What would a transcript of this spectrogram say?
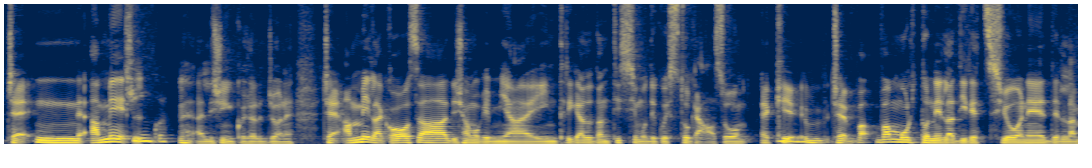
Cioè, mh, a me. Cinque. Eh, alle 5 c'hai ragione. Cioè, a me la cosa, diciamo, che mi ha intrigato tantissimo di questo caso è che Mm. cioè, va, va molto nella direzione della,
